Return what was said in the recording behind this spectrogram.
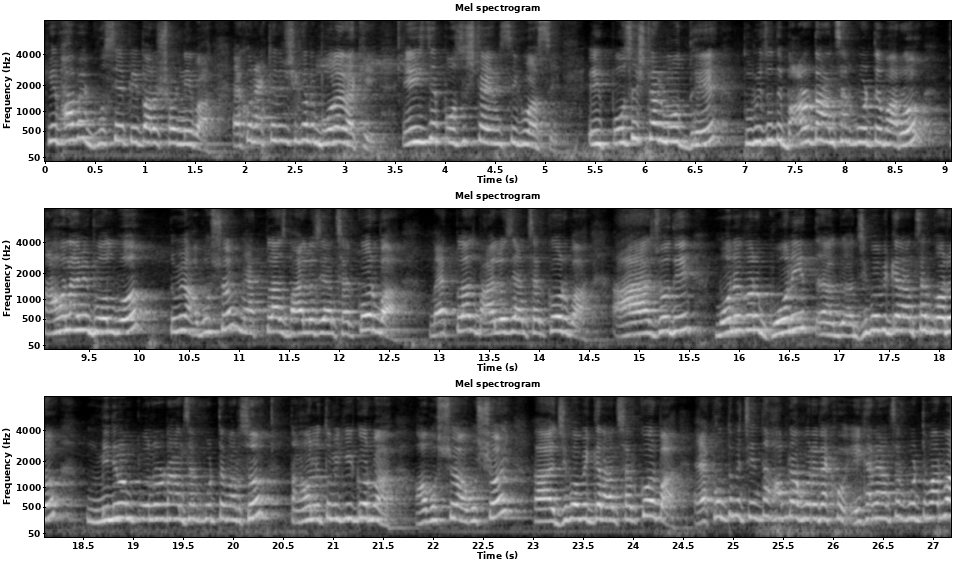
কীভাবে গুছিয়ে প্রিপারেশন নিবা? এখন একটা জিনিস এখানে বলে রাখি, এই যে পঁচিশটা এমসিকিউ আছে, এই পঁচিশটার মধ্যে তুমি যদি বারোটা আনসার করতে পারো, তাহলে আমি বলব তুমি অবশ্যই ম্যাথ প্লাস বায়োলজি আনসার করবা। ম্যাথ প্লাস বায়োলজি আনসার করবা। আর যদি মনে করো গণিত জীববিজ্ঞান আনসার করো মিনিমাম পনেরোটা আনসার করতে পারছ, তাহলে তুমি কি করবা? অবশ্যই অবশ্যই জীববিজ্ঞান আনসার করবা। এখন তুমি চিন্তা ভাবনা করে দেখো, এখানে আনসার করতে পারবা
